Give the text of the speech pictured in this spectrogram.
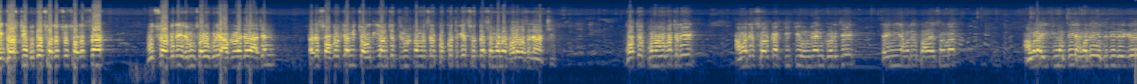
এই দশটি বুথের সদস্য, সদস্যা, বুথ সভাপতি এবং সর্বোপরি আপনারা যারা আছেন, তাদের সকলকে আমি চৌধুরী অঞ্চল তৃণমূল কংগ্রেসের পক্ষ থেকে শ্রদ্ধা সম্মান ভালোবাসা জানাচ্ছি। গত পনেরো বছরে আমাদের সরকার কি কি উন্নয়ন করেছে সেই নিয়ে আমাদের পাড়ায় সংলাপ। আমরা ইতিমধ্যেই আমাদের অতিথিদেরকে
